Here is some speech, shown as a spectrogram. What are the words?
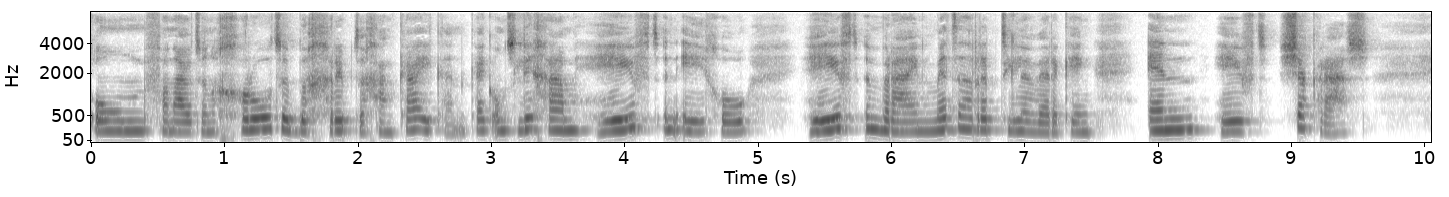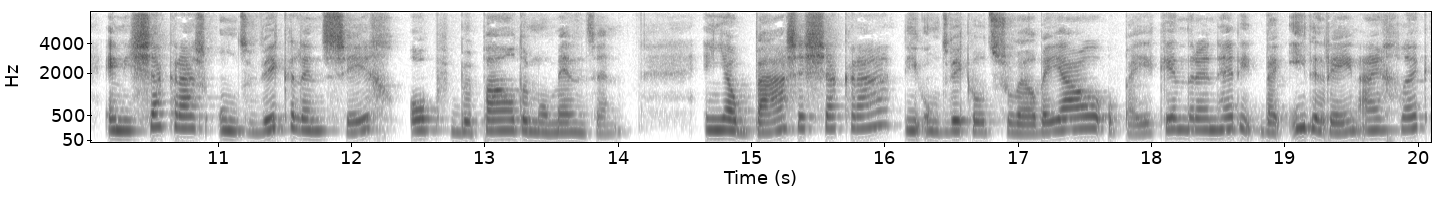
om vanuit een grote begrip te gaan kijken. Kijk, ons lichaam heeft een ego, heeft een brein met een reptielenwerking en heeft chakra's. En die chakra's ontwikkelen zich op bepaalde momenten. in jouw basischakra, die ontwikkelt zowel bij jou of bij je kinderen, bij iedereen eigenlijk.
